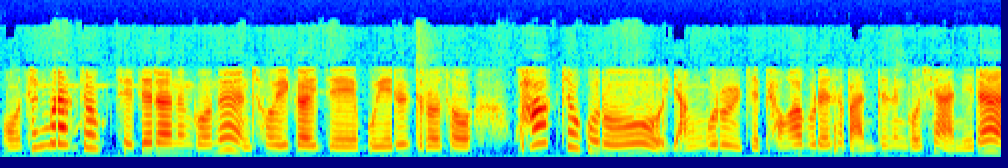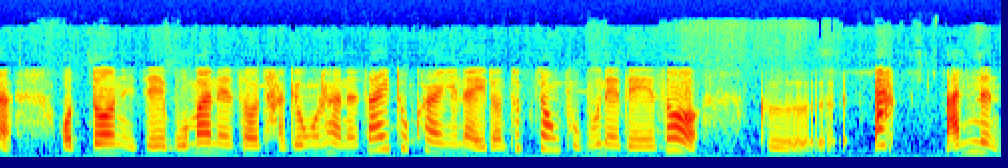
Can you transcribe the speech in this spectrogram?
어, 생물학적 제재라는 거는 저희가 이제 뭐 예를 들어서 화학적으로 약물을 이제 병합을 해서 만드는 것이 아니라 어떤 이제 몸 안에서 작용을 하는 사이토카인이나 이런 특정 부분에 대해서 그 딱 맞는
